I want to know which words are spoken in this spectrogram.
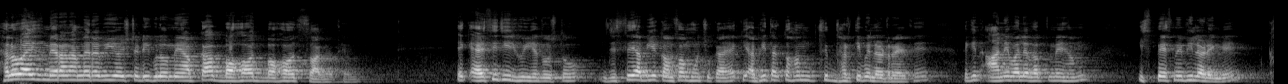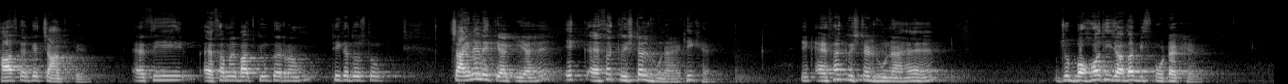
Hello guys मेरा नाम है रवि और स्टडी ग्लो में आपका बहुत बहुत स्वागत है। एक ऐसी चीज़ हुई है दोस्तों, जिससे अब ये कंफर्म हो चुका है कि अभी तक तो हम सिर्फ़ धरती पे लड़ रहे थे, लेकिन आने वाले वक्त में हम स्पेस में भी लड़ेंगे, खास करके चाँद पे। ऐसी, ऐसा मैं बात क्यों कर रहा हूँ? ठीक है दोस्तों चाइना ने क्या किया है? एक ऐसा क्रिस्टल ढूंढा है, ठीक है? एक ऐसा क्रिस्टल ढूंढा है जो बहुत ही ज़्यादा विस्फोटक है।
